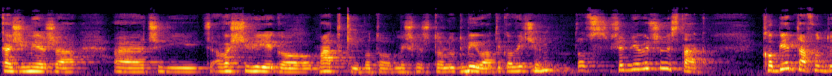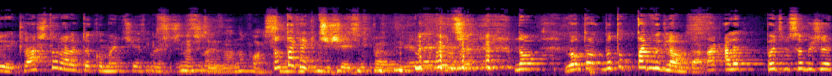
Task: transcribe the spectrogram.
Kazimierza, e, czyli, a właściwie jego matki, bo to myślę, że to Ludmiła, tylko wiecie, to w średniowieczu jest tak, kobieta funduje klasztor, ale w dokumencie jest mężczyzna. Mężczyzna, no właśnie. To tak jak dzisiaj zupełnie, no. No, bo to, bo to tak wygląda, tak? Ale powiedzmy sobie, że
